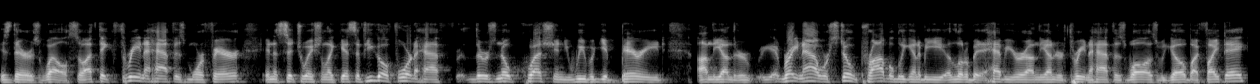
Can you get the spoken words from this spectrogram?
is there as well. So I think three and a half is more fair in a situation like this. If you go four and a half, there's no question we would get buried on the under. Right now, we're still probably going to be a little bit heavier on the under three and a half as well as we go by fight day.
